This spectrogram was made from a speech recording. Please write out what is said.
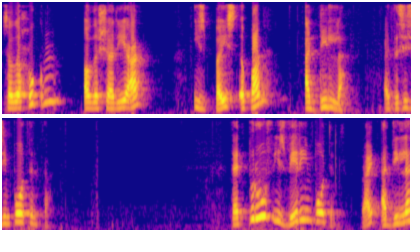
So the hukm of the sharia is based upon adillah. Right? This is important now that proof is very important, right? Adilla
